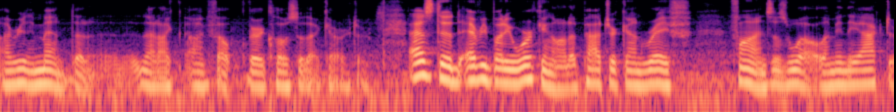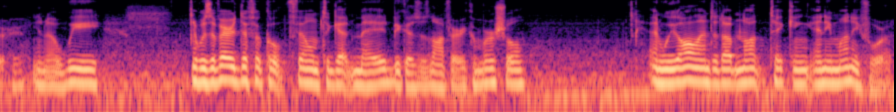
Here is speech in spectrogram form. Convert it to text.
I really meant that that I, I felt very close to that character, as did everybody working on it, Patrick and Ralph Fiennes as well. I mean, the actor. You know, we it was a very difficult film to get made because it's not very commercial. And we all ended up not taking any money for it.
